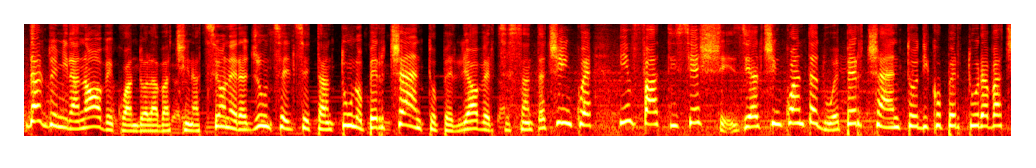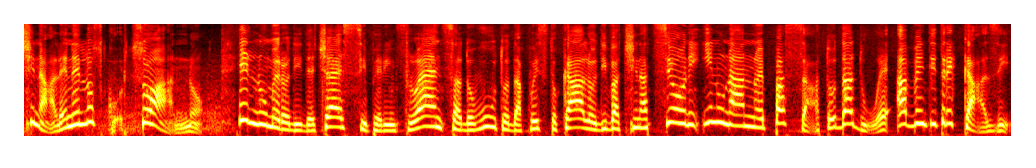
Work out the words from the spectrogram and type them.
Dal 2009, quando la vaccinazione raggiunse il 71% per gli over 65, infatti si è scesi al 52% di copertura vaccinale nello scorso anno. Il numero di decessi per influenza dovuto da questo calo di vaccinazioni in un anno è passato da 2 a 23 casi.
